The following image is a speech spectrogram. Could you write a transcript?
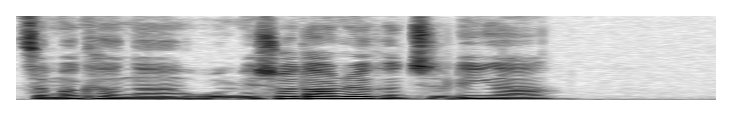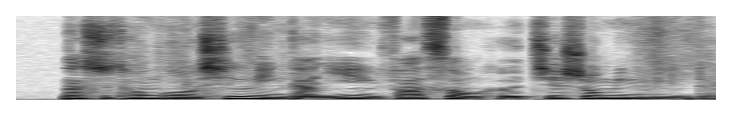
怎么可能？我没收到任何指令啊！那是通过心灵感应发送和接受命令的。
